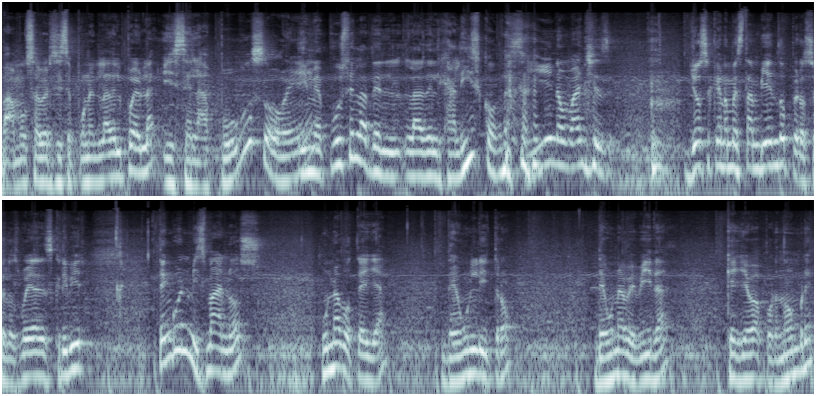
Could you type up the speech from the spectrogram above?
vamos a ver si se pone la del Puebla y se la puso, ¿eh? Y me puse la del, la del Jalisco. Sí, no manches. Yo sé que no me están viendo, pero se los voy a describir. Tengo en mis manos una botella de un litro de una bebida que lleva por nombre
